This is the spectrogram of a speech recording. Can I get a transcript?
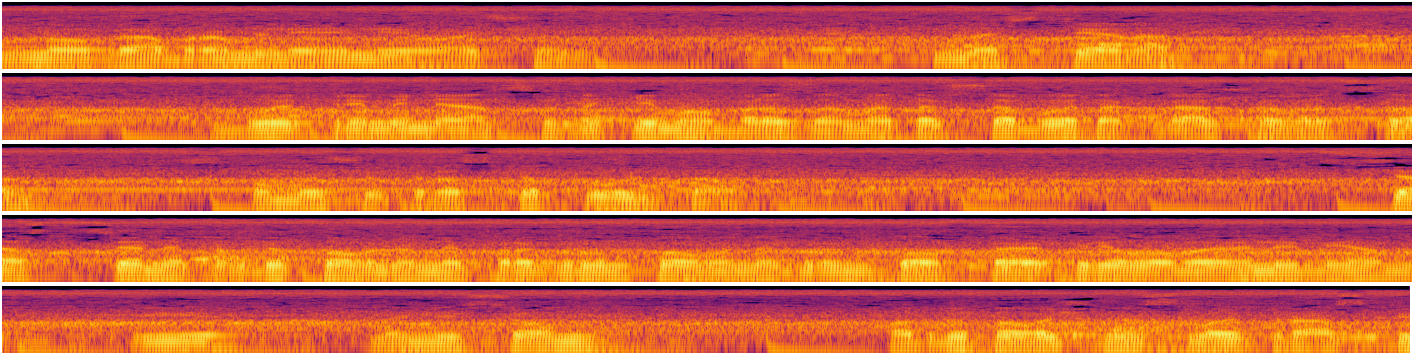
Много обрамлений очень на стенах. Будет применяться таким образом. Это все будет окрашиваться с помощью краскопульта. Сейчас стены подготовлены, прогрунтованы грунтовкой акриловый элемент и нанесен подготовочный слой краски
